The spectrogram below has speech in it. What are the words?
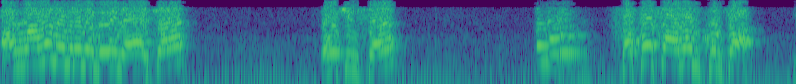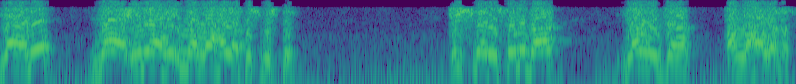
Allah'ın emrine boyun eğerse, o kimse sapa sağlam kurta, yani La ilahe illallah'a yapışmıştır. İş ve sonu da yalnızca Allah'a varır.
